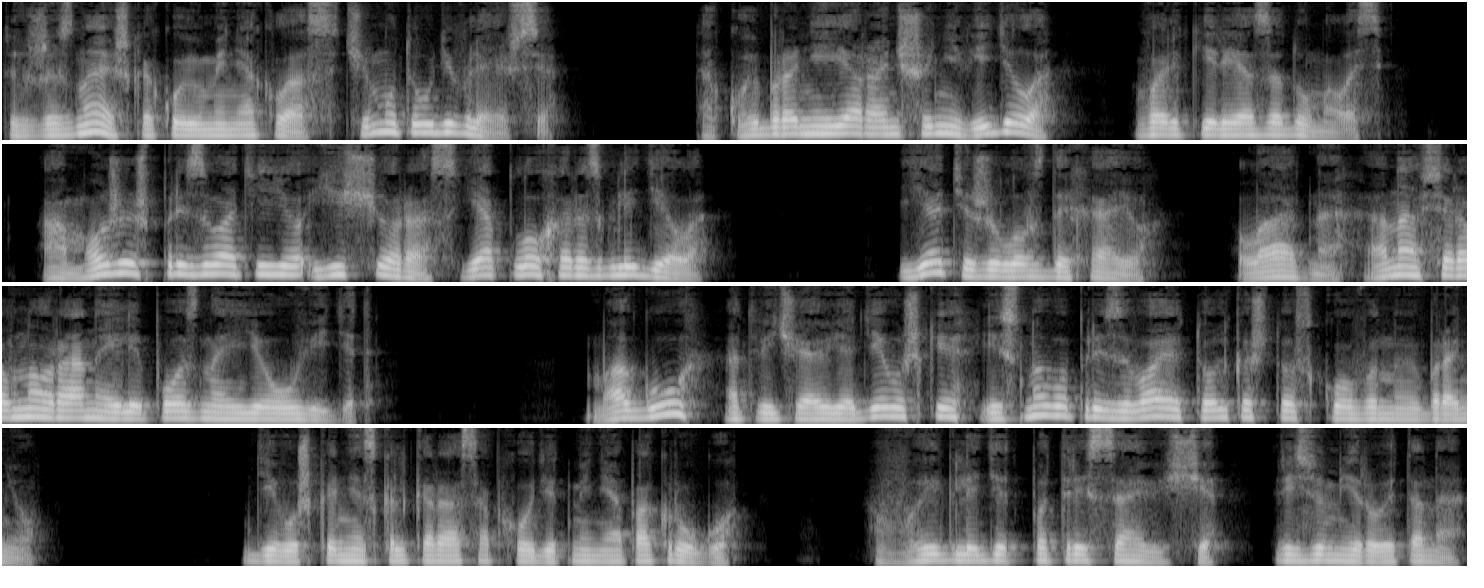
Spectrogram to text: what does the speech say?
«Ты же знаешь, какой у меня класс, чему ты удивляешься?» «Такой брони я раньше не видела», – Валькирия задумалась. «А можешь призвать ее еще раз? Я плохо разглядела». Я тяжело вздыхаю. Ладно, она все равно рано или поздно ее увидит. «Могу», – отвечаю я девушке и снова призываю только что скованную броню. Девушка несколько раз обходит меня по кругу. «Выглядит потрясающе», – резюмирует она.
